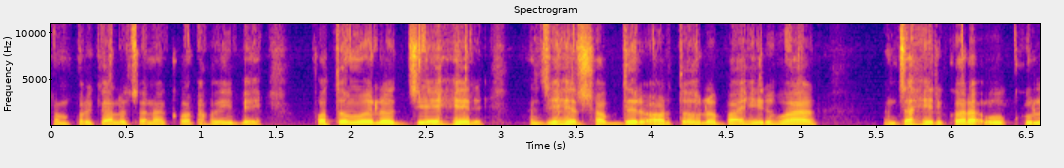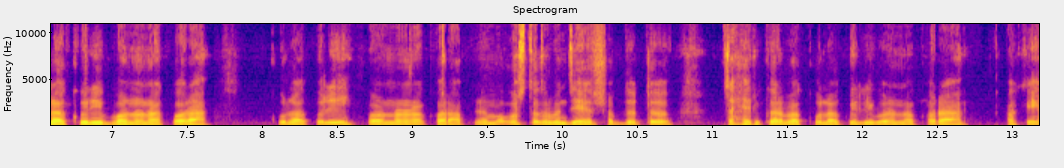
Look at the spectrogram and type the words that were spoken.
সম্পর্কে আলোচনা করা হইবে। প্রথম হইল জেহের। জেহের শব্দের অর্থ হলো বাহির হওয়ার জাহির করা ও কুলাকুলি বর্ণনা করা। কুলাকুলি বর্ণনা করা। আপনি মুখস্থ করবেন, জেহের শব্দ তো জাহির করা বা কুলাকুলি বর্ণনা করা। ওকে,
